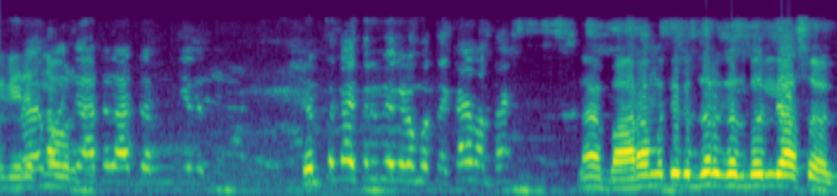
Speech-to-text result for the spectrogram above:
गेलेत ना वर. गेलं. त्यांचं काहीतरी वेगळं मत आहे. काय म्हणताय? नाही बारामती जर गजबजली असेल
